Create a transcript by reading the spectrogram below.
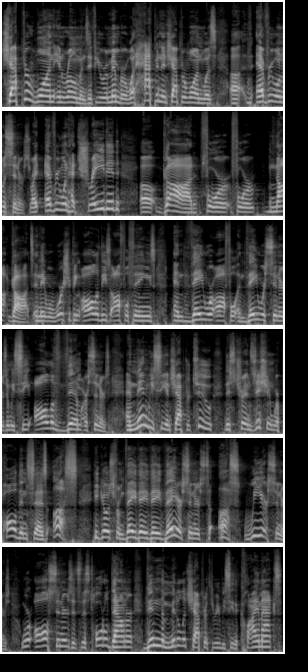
Chapter 1 in Romans, if you remember, what happened in chapter 1 was uh, everyone was sinners, right? Everyone had traded uh, God for, for not gods. And they were worshiping all of these awful things, and they were awful, and they were sinners, and we see all of them are sinners. And then we see in chapter 2 this transition where Paul then says, Us. He goes from they, they, they, they are sinners to us. We are sinners. We're all sinners. It's this total downer. Then in the middle of chapter 3, we see the climax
